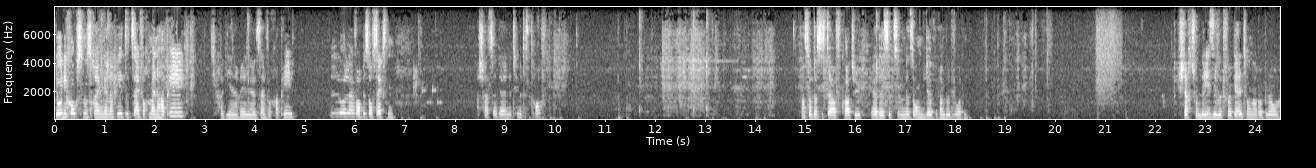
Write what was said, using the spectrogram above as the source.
Jo, die Kokosnuss regeneriert jetzt einfach meine HP. Regenerieren jetzt einfach HP. Lol, einfach bis auf 6. Scheiße, der in der Team ist drauf. Achso, das ist der AFK-Typ. Ja, der ist jetzt in der Zone wieder gerempelt worden. Ich dachte schon, Lazy wird Vergeltung, aber Bro.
